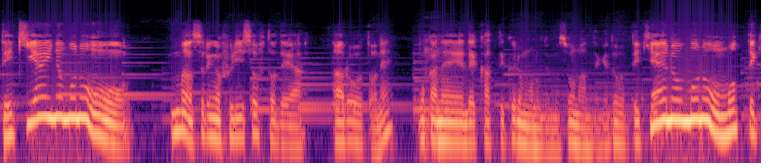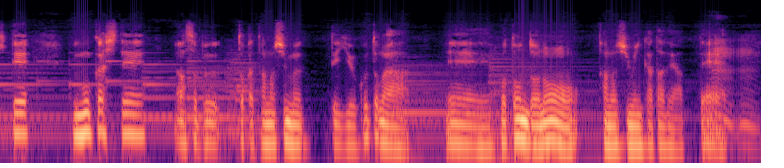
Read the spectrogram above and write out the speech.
出来合いのものを、まあそれがフリーソフトであろうとね、お金で買ってくるものでもそうなんだけど、うん、出来合いのものを持ってきて、動かして遊ぶとか楽しむっていうことが、えー、ほとんどの楽しみ方であって、うんうん、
